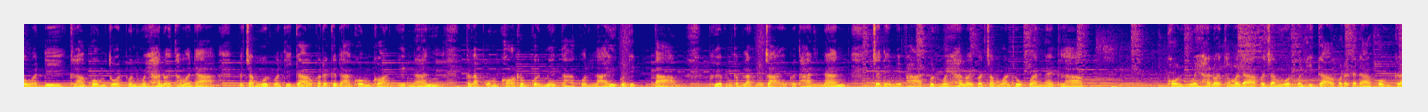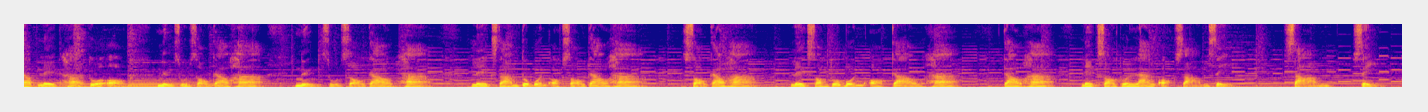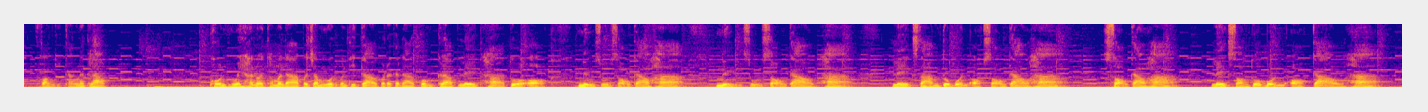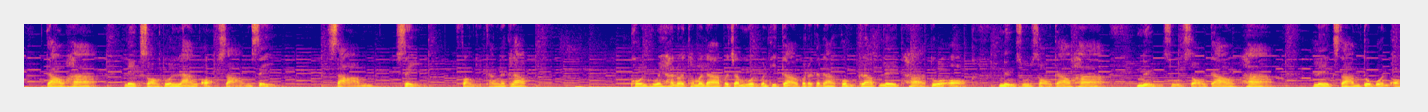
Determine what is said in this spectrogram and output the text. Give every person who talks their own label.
Speaker 1: สวัสดีครับผมตรวจผลหวยฮานอยธรรมดา ประจำงวดวันที่ 9 กรกฎาคมก่อนอื่นนั้น กระผมขอรบกวนเมตตากดไลค์กดติดตาม เพื่อเป็นกำลังใจเพื่อท่านนั้น จะได้ไม่พลาดผลหวยฮานอยประจำวันทุกวันนะครับผลหวยฮานอยธรรมดาประจำงวดวันที่ 9 กรกฎาคมครับเลข 5 ตัวออก 10295 10295 เลข 3 ตัวบนออก 295 295 เลข 2 ตัวบนออก 95 95 เลข 2 ตัวล่างออก 34 3 4 ฟังอีกครั้งนะครับ ผลหวยฮานอยธรรมดาประจำงวดวันที่ 9 กรกฎาคมครับเลข 5 ตัวออก 10295 10295 เลข 3 ตัวบนออก 295 295 เลข 2 ตัวบนออก 95 95 เลข 2 ตัวล่างออก 34 3 4 ฟังอีกครั้งนะครับ ผลหวยฮานอยธรรมดาประจำงวดวันที่ 9 กรกฎาคมครับเลข 5 ตัวออก 10295 10295 เลข 3 ตัวบนออก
